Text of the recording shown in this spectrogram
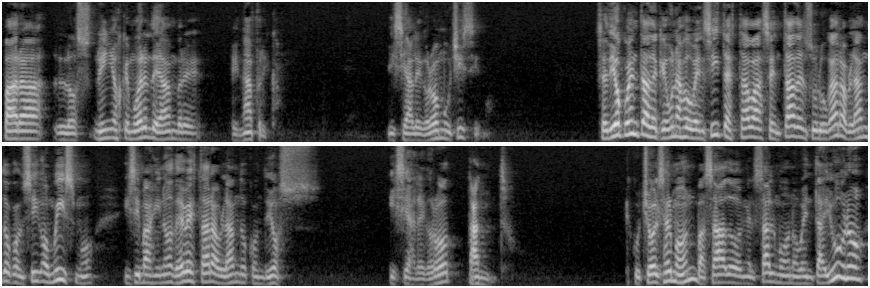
para los niños que mueren de hambre en África y se alegró muchísimo. Se dio cuenta de que una jovencita estaba sentada en su lugar hablando consigo mismo y se imaginó, debe estar hablando con Dios. Y se alegró tanto. Escuchó el sermón basado en el Salmo 91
